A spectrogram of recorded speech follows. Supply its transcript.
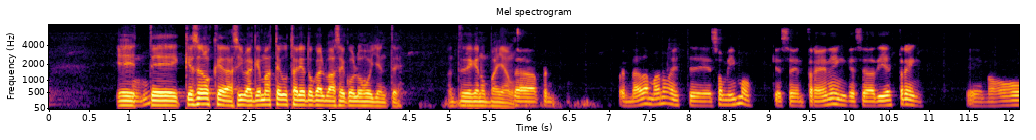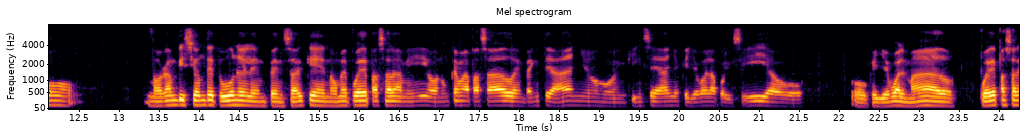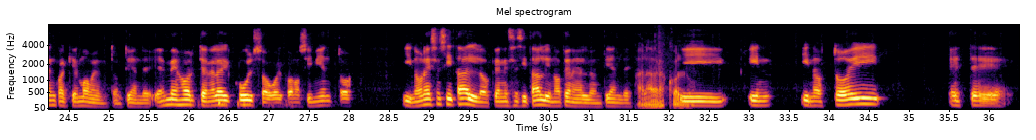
Este, ¿Qué se nos queda, Silva? ¿Qué más te gustaría tocar base con los oyentes antes de que nos vayamos? Pues, pues, nada, mano, este, eso mismo, que se entrenen, que se adiestren, no, no hagan visión de túnel en pensar que no me puede pasar a mí o nunca me ha pasado en 20 años o en 15 años que llevo en la policía o, o que llevo armado. Puede pasar en cualquier momento, ¿entiendes? Es mejor tener el curso o el conocimiento y no necesitarlo que necesitarlo y no tenerlo, ¿entiendes? Palabras y, y, y, no estoy este,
